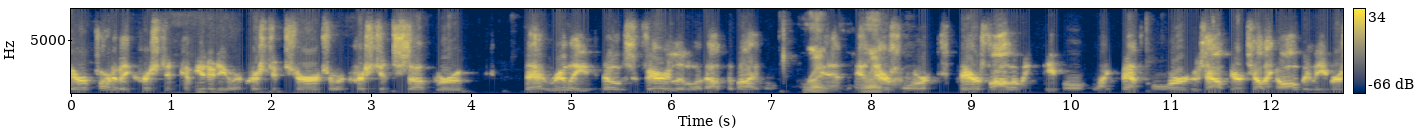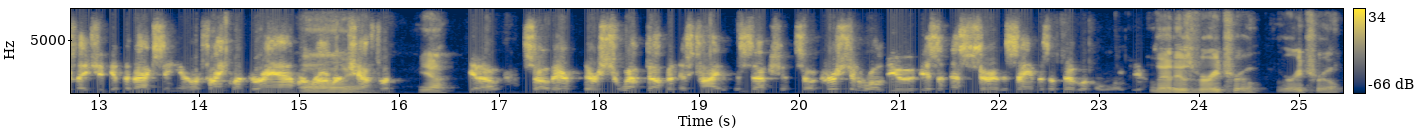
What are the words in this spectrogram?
they're a part of a Christian community or a Christian church or a Christian subgroup that really knows very little about the Bible Right. and, and right. therefore they're following people like Beth Moore, who's out there telling all believers they should get the vaccine, or Franklin Graham, or Oh, Robert yeah. Yeah. You know, so they're they're swept up in this tide of deception. So a Christian worldview isn't necessarily the same as a biblical worldview. That is very true. Very true.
